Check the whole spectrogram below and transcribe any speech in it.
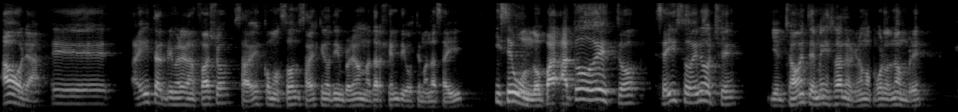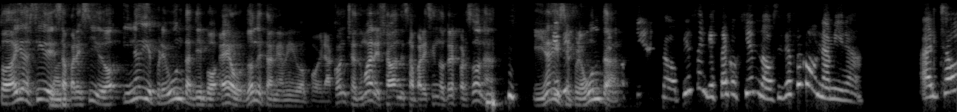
Ahora, eh, ahí está el primer gran fallo, sabés cómo son, sabés que no tienen problema en matar gente y vos te mandás ahí. Y segundo, a todo esto se hizo de noche y el chabón este de Maze Runner, que no me acuerdo el nombre, todavía sigue Claro. desaparecido y nadie pregunta tipo, Ew, ¿dónde está mi amigo? Porque la concha de tu madre ya van desapareciendo tres personas. Y nadie se pregunta. No, piensan que está cogiendo, si se fue con una mina. Al chabón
